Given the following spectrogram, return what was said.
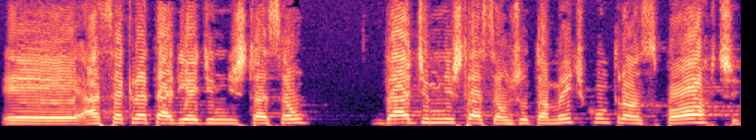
é, a Secretaria de Administração da Administração, juntamente com o transporte,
